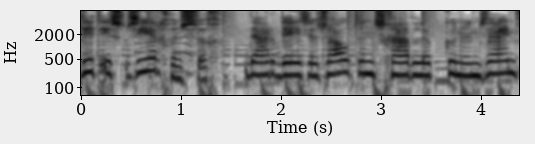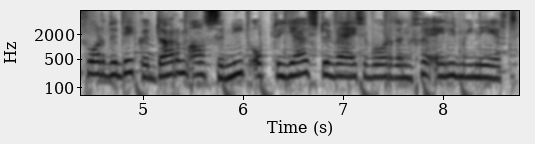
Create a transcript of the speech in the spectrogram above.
Dit is zeer gunstig, daar deze zouten schadelijk kunnen zijn voor de dikke darm als ze niet op de juiste wijze worden geëlimineerd.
